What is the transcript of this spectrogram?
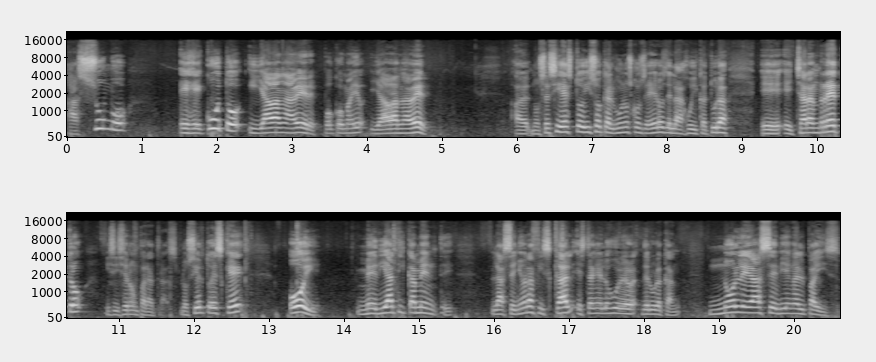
asumo, ejecuto y ya van a ver, poco mayor, ya van a ver. no sé si esto hizo que algunos consejeros de la judicatura eh, echaran retro y se hicieron para atrás. Lo cierto es que hoy, mediáticamente, la señora fiscal está en el ojo del huracán no le hace bien al país.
